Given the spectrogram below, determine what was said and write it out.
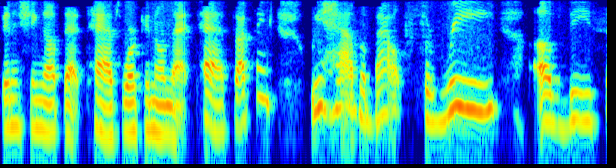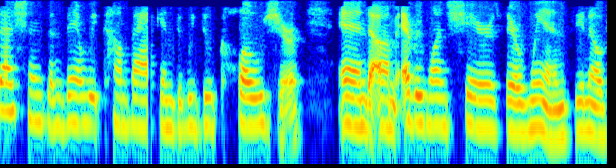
finishing up that task, working on that task. So I think we have about three of these sessions and then we come back and we do closure. And um, everyone shares their wins. You know, if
